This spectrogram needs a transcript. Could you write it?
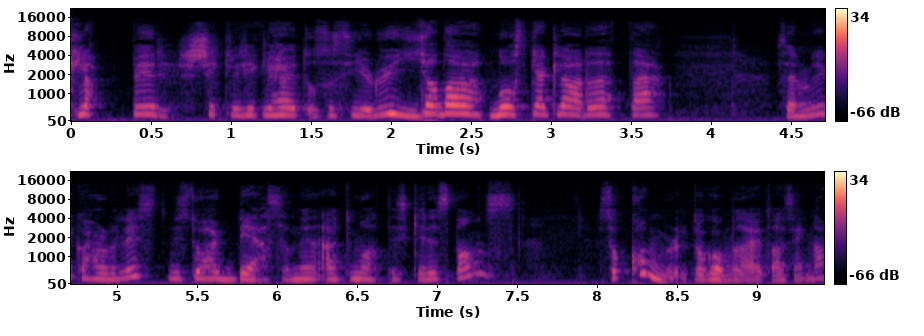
klapper skikkelig skikkelig høyt, og så sier du 'ja da, nå skal jeg klare dette'. Selv om du ikke har noe lyst. Hvis du har det som din automatiske respons, så kommer du til å komme deg ut av senga.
